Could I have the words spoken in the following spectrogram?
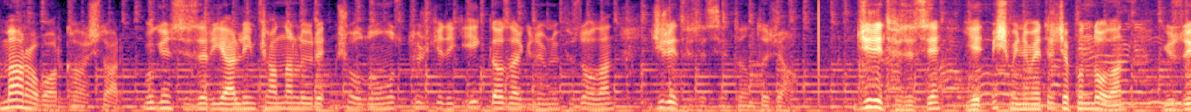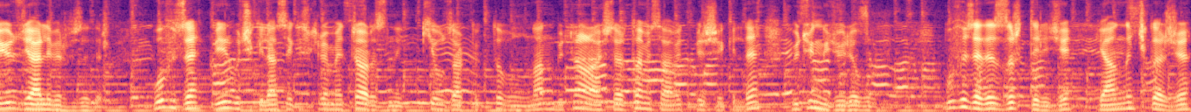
Merhaba arkadaşlar. Bugün sizlere yerli imkanlarla üretmiş olduğumuz Türkiye'deki ilk lazer güdümlü füze olan Cirit füzesini tanıtacağım. Cirit füzesi 70 mm çapında olan %100 yerli bir füzedir. Bu füze 1,5 ila 8 kilometre arasındaki uzaklıkta bulunan bütün araçları tam isabet bir şekilde bütün gücüyle vurur. Bu füzede zırh delici, yangın çıkarıcı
